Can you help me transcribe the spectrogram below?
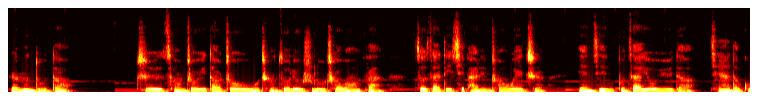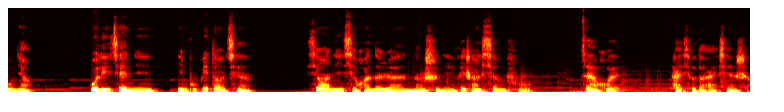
人们读到：“致从周一到周五乘坐六十路车往返，坐在第七排临窗位置，眼睛不再忧郁的亲爱的姑娘，我理解您，您不必道歉。希望您喜欢的人能使您非常幸福。”再会，害羞的艾先生。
